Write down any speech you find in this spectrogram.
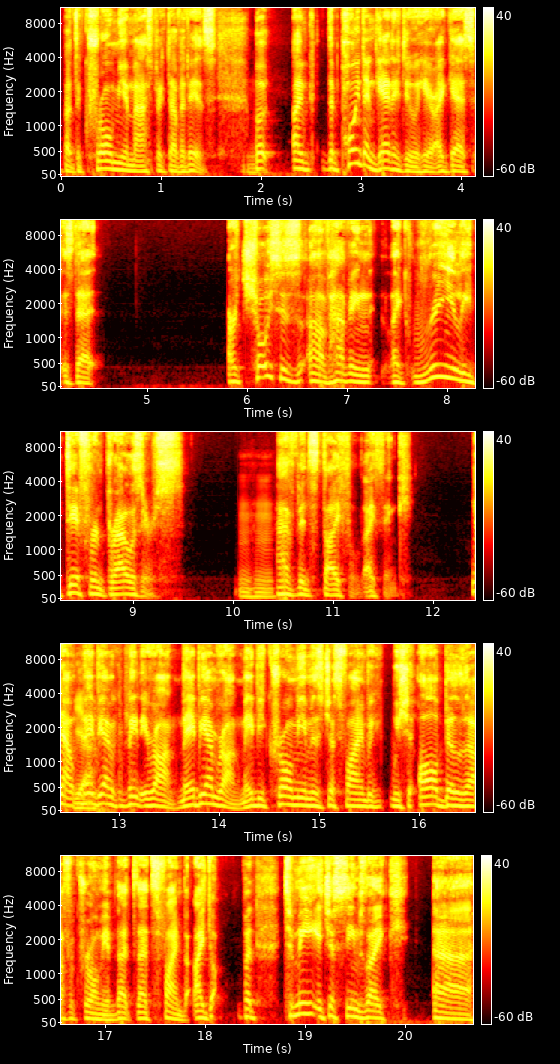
but the Chromium aspect of it is. But I'm, the point I'm getting to here, I guess, is that our choices of having like really different browsers hmm have been stifled. I think. Now, Yeah. maybe I'm completely wrong. Maybe I'm wrong. Maybe Chromium is just fine. We, we should all build it off of Chromium. That that's fine. But I don't. But to me, it just seems like uh,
